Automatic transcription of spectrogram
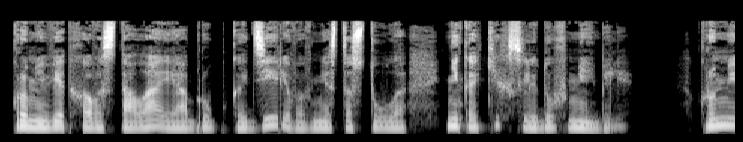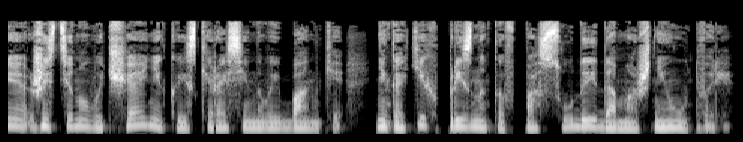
Кроме ветхого стола и обрубка дерева вместо стула, никаких следов мебели. Кроме жестяного чайника из керосиновой банки, никаких признаков посуды и домашней утвари.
